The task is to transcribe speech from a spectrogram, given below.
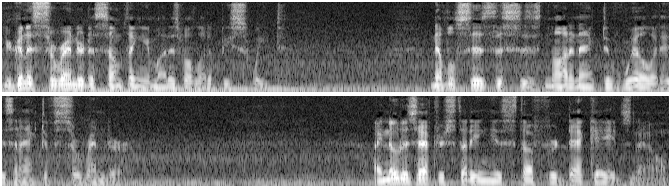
You're going to surrender to something, you might as well let it be sweet. Neville says this is not an act of will, it is an act of surrender. I notice after studying his stuff for decades now,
